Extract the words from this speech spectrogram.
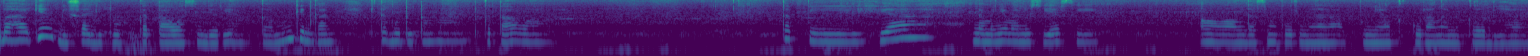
bahagia bisa gitu ketawa sendirian? Gak mungkin kan? Kita butuh teman untuk ketawa. Tapi ya namanya manusia sih. Eh, nggak uh, sempurna punya kekurangan dan kelebihan.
